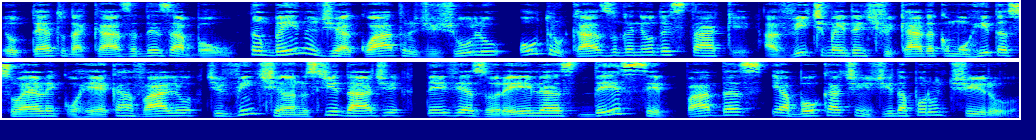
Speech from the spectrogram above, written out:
e o teto da casa desabou. Também no dia 4 de julho, outro caso ganhou destaque. A vítima, identificada como Rita Suelen Correia Carvalho, de 20 anos de idade, teve as orelhas decepadas e a boca atingida por um tiro.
